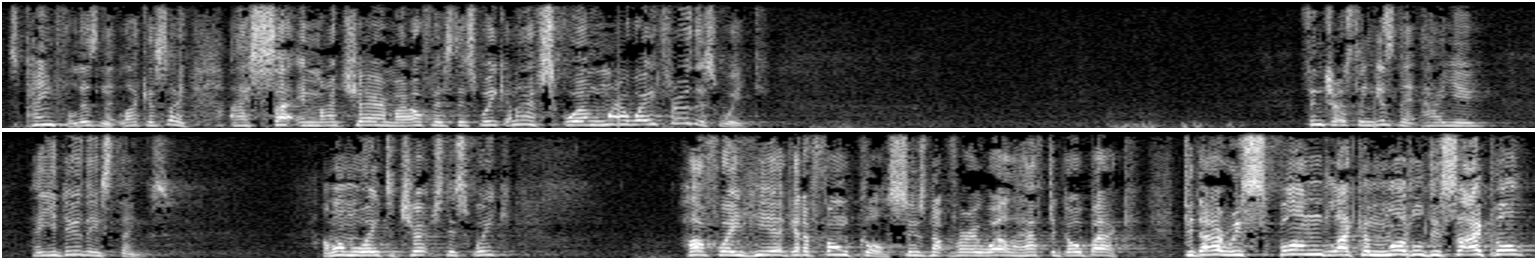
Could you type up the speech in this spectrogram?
It's painful, isn't it? Like I say, I sat in my chair in my office this week and I've squirmed my way through this week. It's interesting, isn't it, how you, how you do these things? I'm on my way to church this week. Halfway here, get a phone call. Sue's not very well. Have to go back. Did I respond like a model disciple?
